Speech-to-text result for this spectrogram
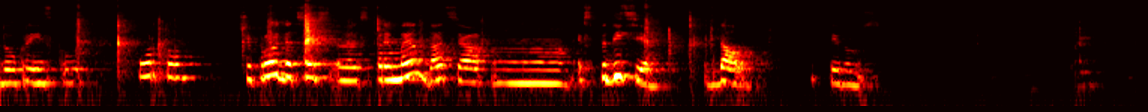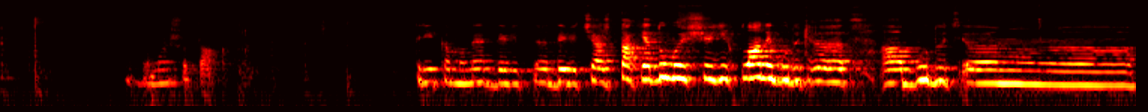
до українського порту. Чи пройде цей експеримент, да, ця експедиція вдало? Дивимось. Думаю, що так. Трійка монет, 9, 9 чаш. Так, я думаю, що їх плани будуть, е, будуть ем, е,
